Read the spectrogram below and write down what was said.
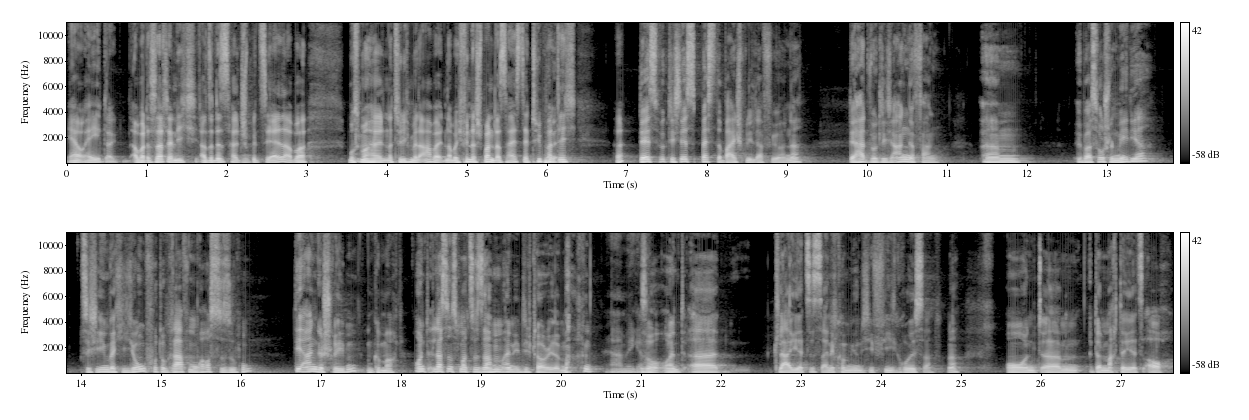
ja, hey, da, aber das hat ja nicht, also das ist halt speziell, aber muss man halt natürlich mitarbeiten. Aber ich finde das spannend. Das heißt, der Typ hat dich. Hä? Der ist wirklich das beste Beispiel dafür, ne? Der hat wirklich angefangen, ähm, über Social Media sich irgendwelche jungen Fotografen rauszusuchen die angeschrieben und gemacht. Und lass uns mal zusammen ein Editorial machen. Ja, mega. So, und äh, klar, jetzt ist seine Community viel größer. Ne? Und ähm, dann macht er jetzt auch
